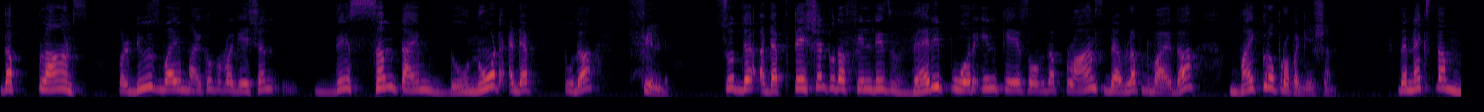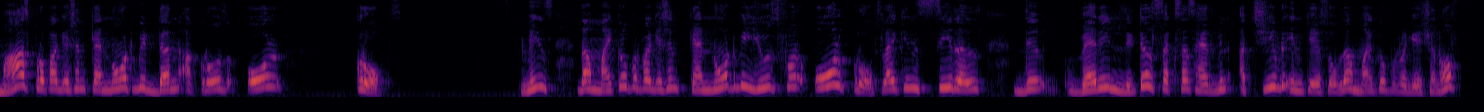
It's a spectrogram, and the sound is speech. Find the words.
the plants produced by micropropagation, they sometimes do not adapt to the field. So, the adaptation to the field is very poor in case of the plants developed by the micropropagation. The next, the mass propagation cannot be done across all crops. Means the micropropagation cannot be used for all crops. Like in cereals, the very little success has been achieved in case of the micropropagation of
